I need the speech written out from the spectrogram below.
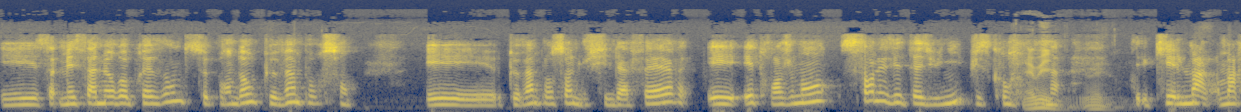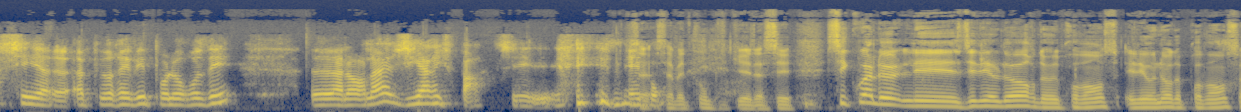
Et ça- mais ça ne représente cependant que 20%. Et que 20% du chiffre d'affaires, et étrangement, sans les États-Unis, puisqu'on Eh oui, a- oui. qui est le mar- marché euh, un peu rêvé pour le rosé. Euh, alors là, j'y arrive pas. Mais Ça, bon. ça va être compliqué. Là, c'est quoi le- les Éléonores de Provence Éléonore de Provence?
